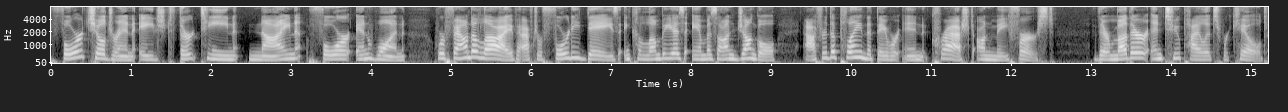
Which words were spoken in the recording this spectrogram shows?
Four children aged 13, 9, 4, and 1 were found alive after 40 days in Colombia's Amazon jungle after the plane that they were in crashed on May 1st. Their mother and two pilots were killed.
